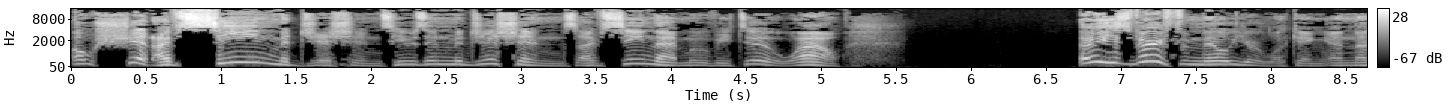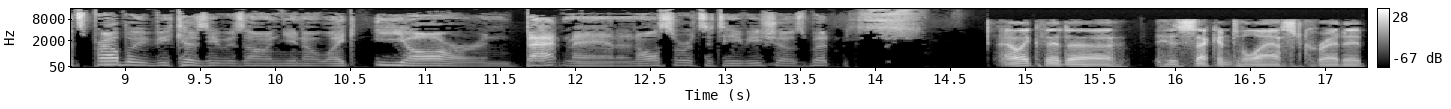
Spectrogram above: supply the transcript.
oh shit i've seen magicians. He was in magicians. I've seen that movie too. Wow I mean, he's very familiar looking and that's probably because he was on you know like er and batman and all sorts of tv shows but I like that uh, his second to last credit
